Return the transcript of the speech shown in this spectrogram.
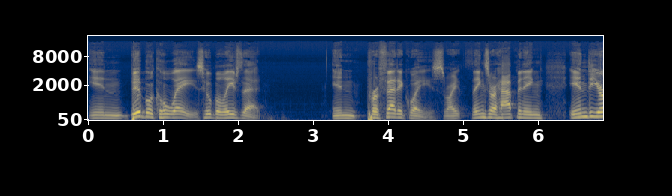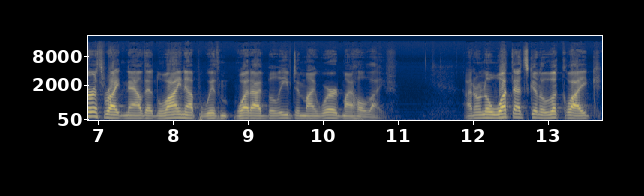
in biblical ways. Who believes that? In prophetic ways, right? Things are happening in the earth right now that line up with what I've believed in my word my whole life. I don't know what that's going to look like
